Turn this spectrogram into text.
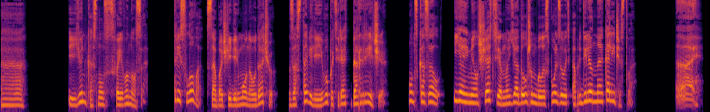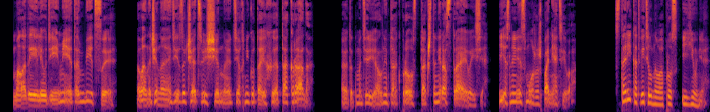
э Июнь коснулся своего носа. Три слова «собачье дерьмо на удачу» заставили его потерять дар речи. Он сказал «Я имел счастье, но я должен был использовать определенное количество». «Ай, молодые люди имеют амбиции. Вы начинаете изучать священную технику Тайхэ так рано. Этот материал не так прост, так что не расстраивайся если не сможешь понять его». Старик ответил на вопрос Июня.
